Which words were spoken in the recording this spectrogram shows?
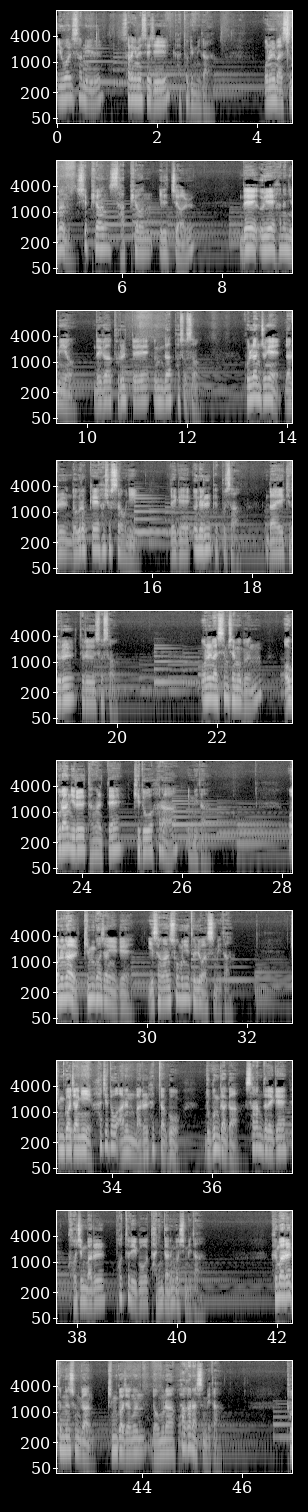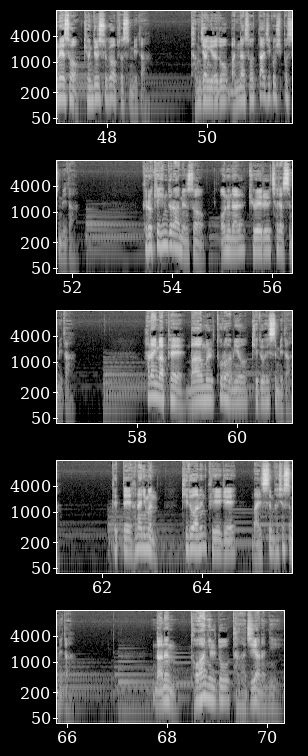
2월 3일 사랑의 메시지 가톡입니다. 오늘 말씀은 시편 4편 1절 내 의의 하나님이여 내가 부를 때에 응답하소서 곤란 중에 나를 너그럽게 하셨사오니 내게 은혜를 베푸사 나의 기도를 들으소서 오늘 말씀 제목은 억울한 일을 당할 때 기도하라입니다. 어느 날 김 과장에게 이상한 소문이 들려왔습니다. 김 과장이 하지도 않은 말을 했다고 누군가가 사람들에게 거짓말을 퍼뜨리고 다닌다는 것입니다. 그 말을 듣는 순간 김 과장은 너무나 화가 났습니다. 분해서 견딜 수가 없었습니다. 당장이라도 만나서 따지고 싶었습니다. 그렇게 힘들어하면서 어느 날 교회를 찾았습니다. 하나님 앞에 마음을 토로하며 기도했습니다. 그때 하나님은 기도하는 그에게 말씀하셨습니다. 나는 더한 일도 당하지 않았니?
